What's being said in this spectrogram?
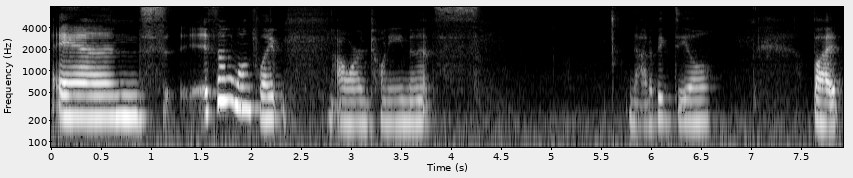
And it's not a long flight, hour and 20 minutes. Not a big deal. But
